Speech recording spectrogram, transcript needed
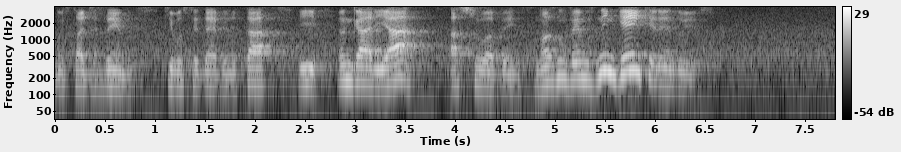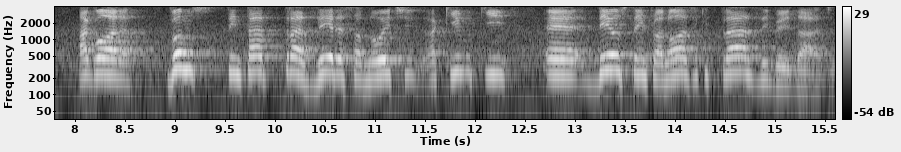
Não está dizendo que você deve lutar e angariar a sua bênção. Nós não vemos ninguém querendo isso. Agora, vamos tentar trazer essa noite aquilo que é, Deus tem para nós e que traz liberdade.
